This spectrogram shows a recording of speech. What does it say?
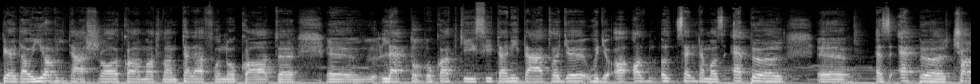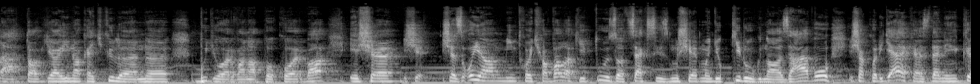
például javításra alkalmatlan telefonokat, laptopokat készíteni, tehát hogy, hogy a, a, szerintem az Apple ez Apple családtagjainak egy külön bugyor van a pokorba, és, és, és ez olyan, mintha valaki túlzott szexizmusért mondjuk kirúgna az ávó, és akkor így elkezdenénk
